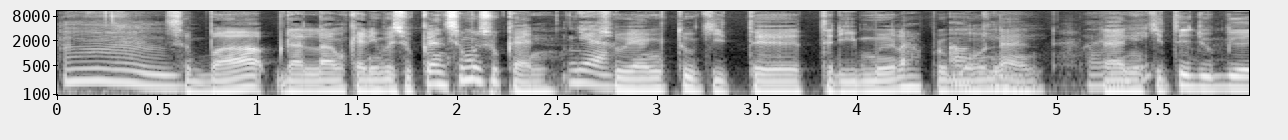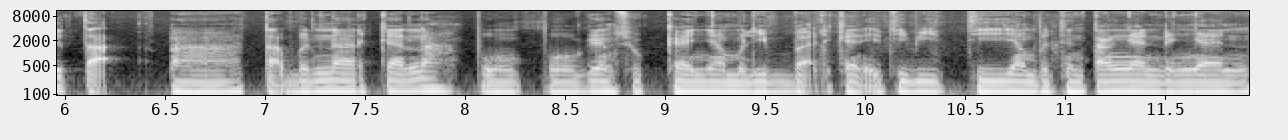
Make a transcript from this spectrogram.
mm. Sebab dalam carnival sukan Semua sukan yeah. So yang tu kita terima lah Permohonan okay. Dan kita juga tak uh, Tak benarkan lah Program sukan yang melibatkan Aktiviti yang bertentangan dengan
